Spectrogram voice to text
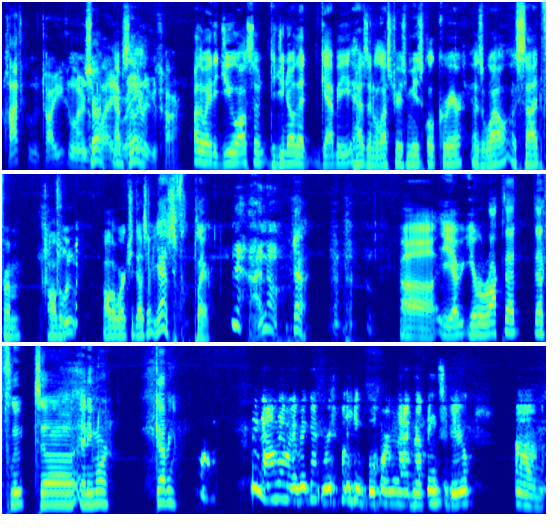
classical guitar, you can learn Sure, to play absolutely. regular guitar. By the way, did you also did you know that Gabi has an illustrious musical career as well, aside from all the all the work she does? Here? Yes, flute player. Yeah, I know. Yeah. Uh, you ever, you ever rock that that flute uh, anymore, Gabi? Every now and then, if I get really bored and I have nothing to do, um,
